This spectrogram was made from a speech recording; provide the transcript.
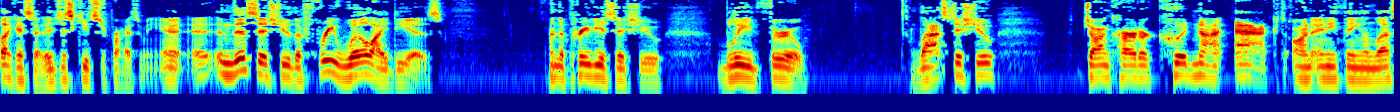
like I said, it just keeps surprising me. And in this issue, the free will ideas in the previous issue bleed through. Last issue, John Carter could not act on anything unless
